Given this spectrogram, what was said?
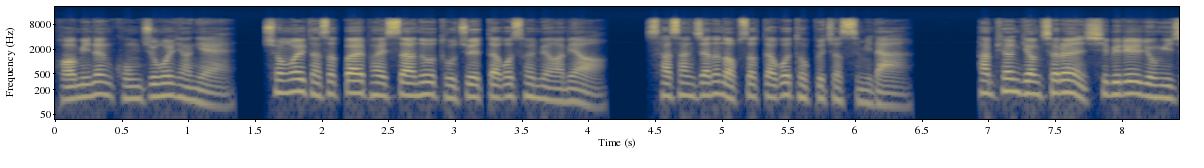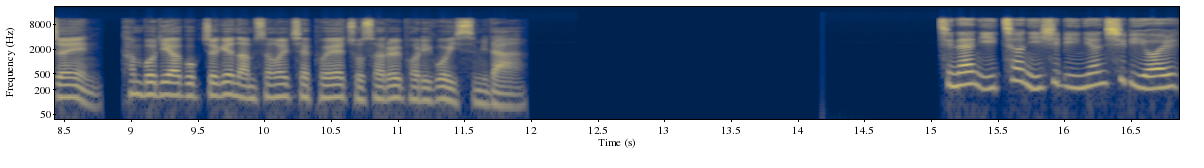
범인은 공중을 향해 총을 다섯 발 발사한 후 도주했다고 설명하며 사상자는 없었다고 덧붙였습니다. 한편 경찰은 11일 용의자인 캄보디아 국적의 남성을 체포해 조사를 벌이고 있습니다. 지난 2022년 12월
